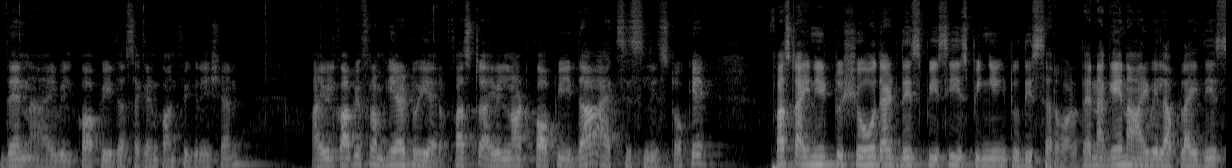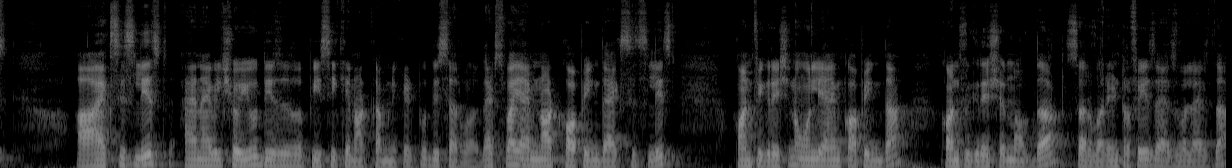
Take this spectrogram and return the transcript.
Then i will copy the second configuration i will copy from here to here. First i will not copy the access list okay? First i need to show that this pc is pinging to this server. Then again i will apply this uh, access list and i will show you this is a pc cannot communicate to this server. That's why i am not copying the access list configuration. Only i am copying the configuration of the server interface as well as the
